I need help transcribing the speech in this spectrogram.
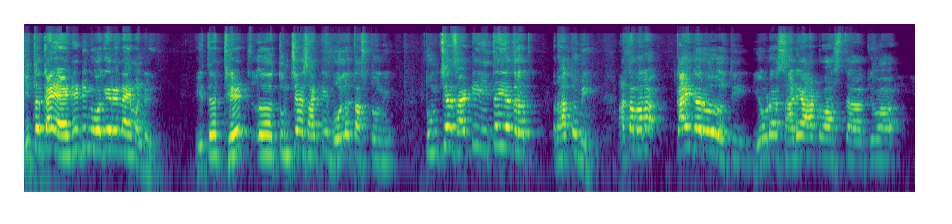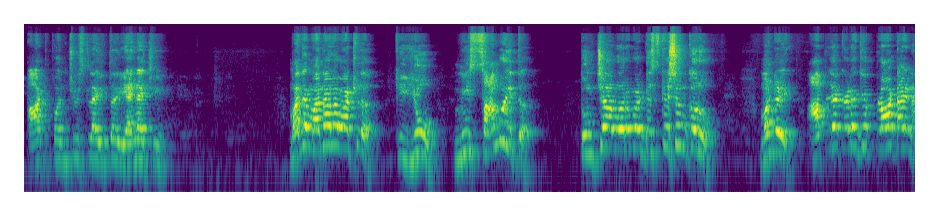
इथं काय एडिटिंग वगैरे नाही मंडळी. इथं थेट तुमच्यासाठी बोलत असतो मी. तुमच्यासाठी इथं येत राहतो मी. आता मला काय गरज होती? एवढं साडेआठ वाजता किंवा आठ पंचवीसला इथं येण्याची? माझ्या मनाला वाटलं की यो मी सांगू इथं. तुमच्या बरोबर डिस्कशन करू. मंडळी आपल्याकडे जे प्लॉट आहे ना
